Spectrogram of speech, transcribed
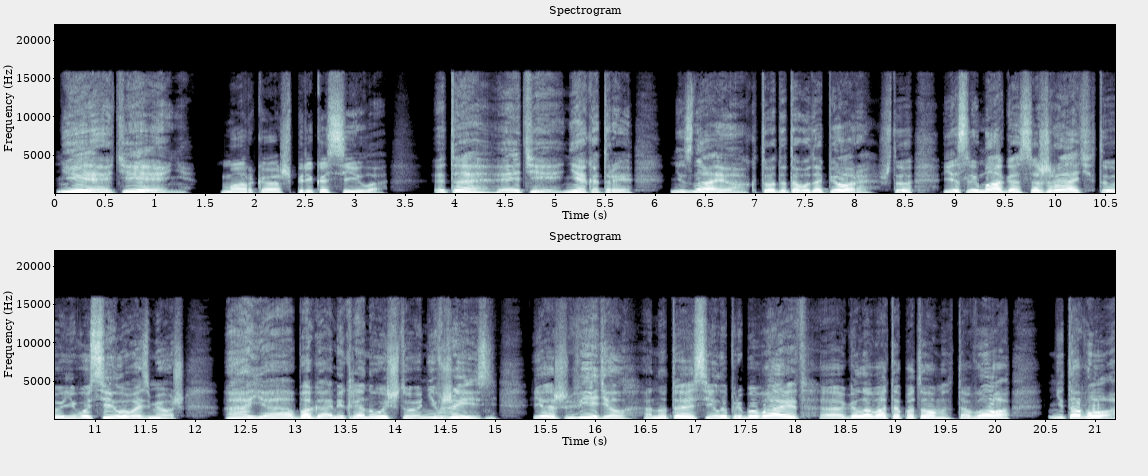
Не, тень. Марка аж перекосила. Это эти некоторые. Не знаю, кто до того допер, что если мага сожрать, то его силу возьмешь. А я богами клянусь, что не в жизнь. Я ж видел, оно-то силы прибывает, а голова-то потом того, не того.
